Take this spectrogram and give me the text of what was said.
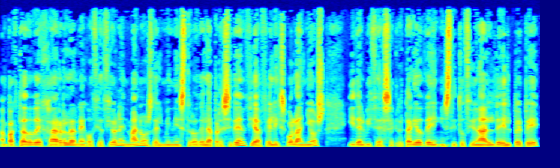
han pactado dejar la negociación en manos del ministro de la Presidencia, Félix Bolaños, y del vicesecretario de institucional del PP,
